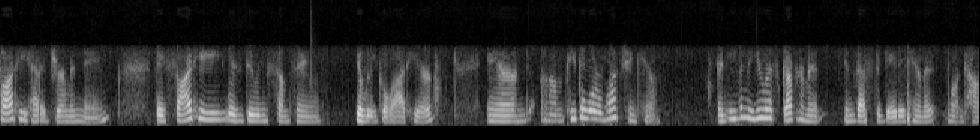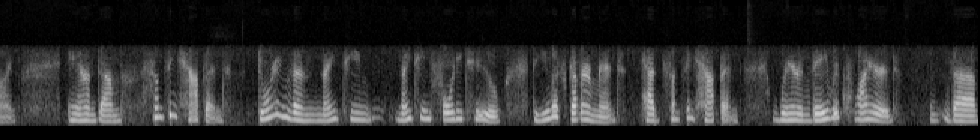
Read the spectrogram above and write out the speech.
thought he had a German name. They thought he was doing something illegal out here, and um, people were watching him. And even the U.S. government investigated him at one time. And um, something happened during the 19, 1942. The U.S. government had something happen where they required the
